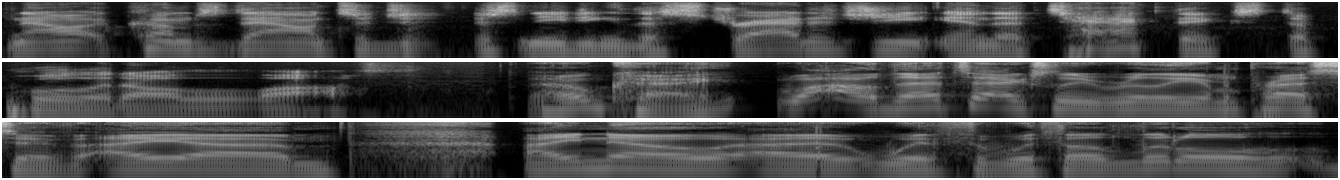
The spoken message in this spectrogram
now it comes down to just needing the strategy and the tactics to pull it all off Okay. Wow, that's actually really impressive. I um, I know uh, with with a little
